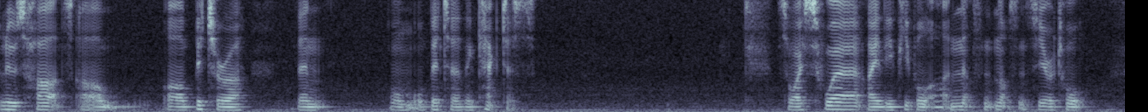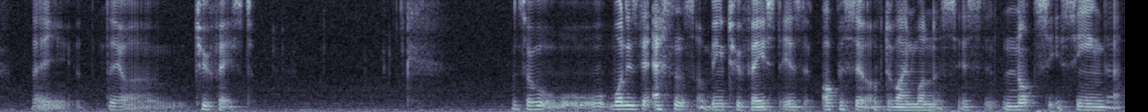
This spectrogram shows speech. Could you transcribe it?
and whose hearts are are bitterer than or more bitter than cactus. So I swear I the people are not, not sincere at all. They they are two faced. And so, what is the essence of being two faced? Is the opposite of divine oneness. Is not see, seeing that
